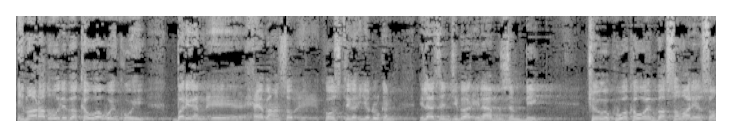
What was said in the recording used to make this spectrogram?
imaaraad weliba ka waaweyn kuwii barigan xeebahan koostiga iyo dhulkan ilaa zanjibaar ilaa mosambiq jooga kuwo ka waaweyn baa soomaaliya soo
